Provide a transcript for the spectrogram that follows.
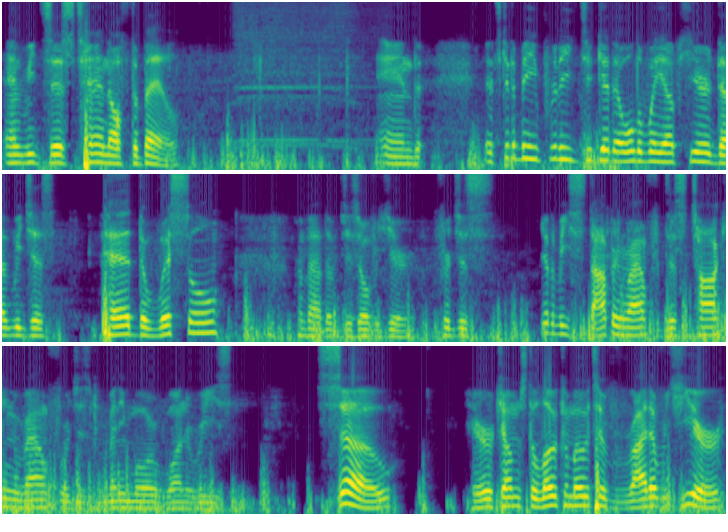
and we just turn off the bell. And it's to be pretty to get all the way up here that we just head the whistle about of just over here for just gonna be stopping around for just talking around for just many more one reason so, here comes the locomotive right over here.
